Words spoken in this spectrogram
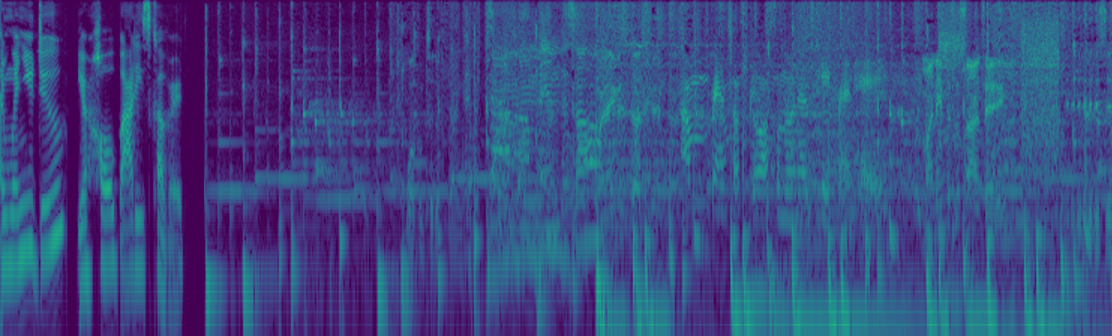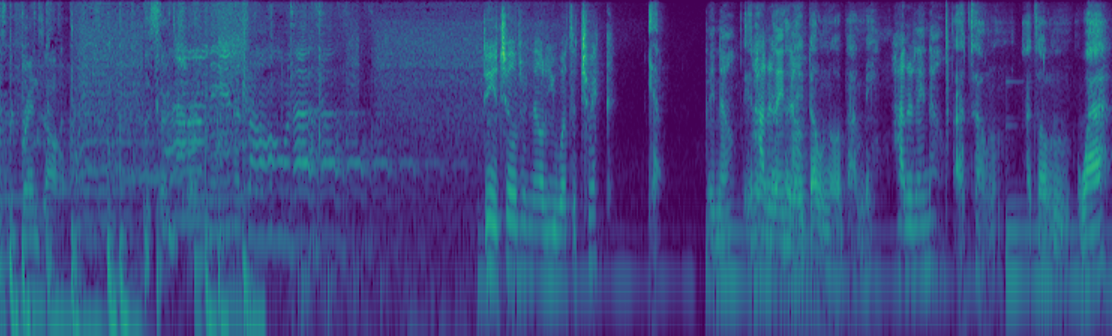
And when you do, your whole body's covered. Welcome to the Friend Zone. My name is Dustin. I'm Francesca, also known as Hey Friend Hey. My name is Asante. This is the Friend Zone. Let's start the show. Do your children know you was a trick? Yeah. They know? It How do they know? They don't know about me. How do they know? I told them. I told them why.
